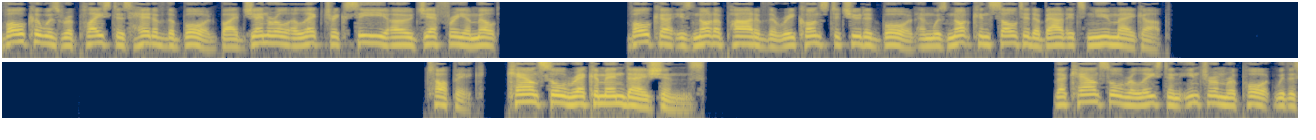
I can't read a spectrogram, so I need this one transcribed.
Volcker was replaced as head of the board by General Electric CEO Jeffrey Immelt. Volcker is not a part of the reconstituted board and was not consulted about its new makeup. Council recommendations. The Council released an interim report with a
